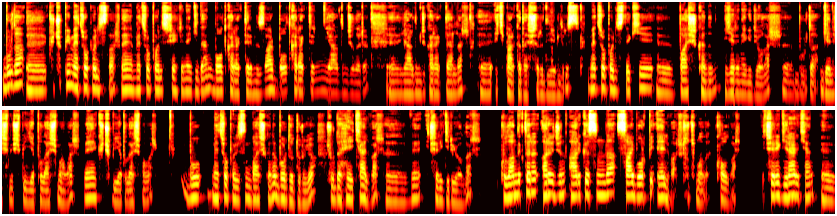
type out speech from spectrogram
Burada e, küçük bir metropolis var ve metropolis şehrine giden Bolt karakterimiz var. Bolt karakterinin yardımcıları, e, yardımcı karakterler, e, ekip arkadaşları diyebiliriz. Metropolis'teki e, başkanın yerine gidiyorlar. E, burada gelişmiş bir yapılaşma var ve küçük bir yapılaşma var. Bu metropolisin başkanı burada duruyor. Şurada heykel var e, ve içeri giriyorlar. Kullandıkları aracın arkasında cyborg bir el var, tutmalı kol var. İçeri girerken e,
